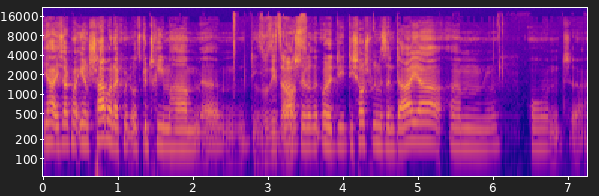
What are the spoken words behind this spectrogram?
ja, ich sag mal, ihren Schabernack mit uns getrieben haben. Ähm, so sieht's aus. Oder die, die Schauspielerin sind da ja. Ähm, und äh,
